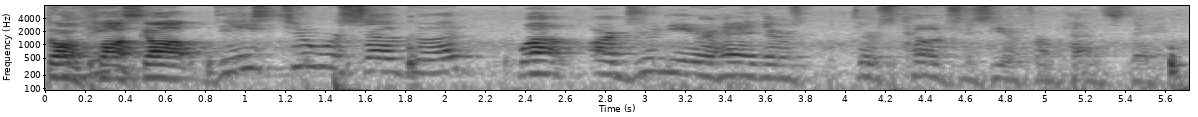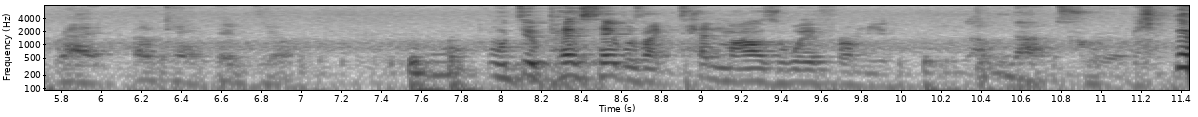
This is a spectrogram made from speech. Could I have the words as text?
Don't Well, fuck these, up." These two were so good. Well, our junior year, hey, there's there's coaches here from Penn State, right? Okay, big deal. Well, dude, Penn State was like ten miles away from you. I'm not true.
